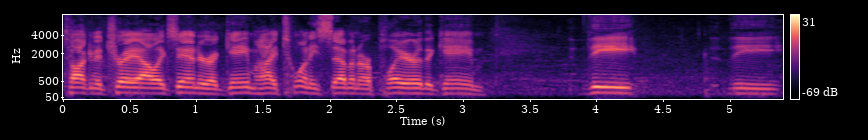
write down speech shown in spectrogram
Talking to Trey Alexander, a game high 27, our player of the game. The the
